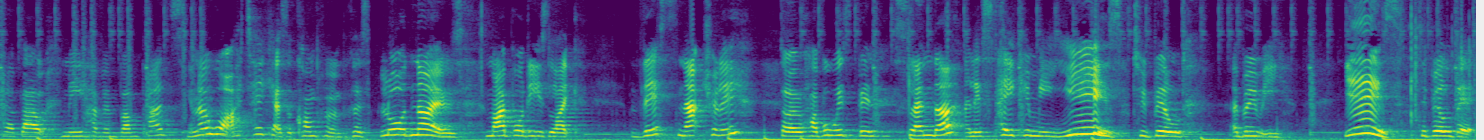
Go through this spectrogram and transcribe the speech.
about me having bum pads. You know what? I take it as a compliment because Lord knows my body's like this naturally. So I've always been slender and it's taken me years to build a booty years to build it.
